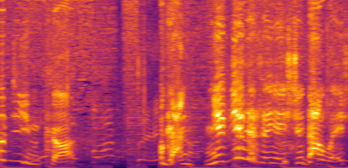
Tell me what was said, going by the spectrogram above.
rodzinka. Ogan, nie wierzę, że jej się dałeś.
